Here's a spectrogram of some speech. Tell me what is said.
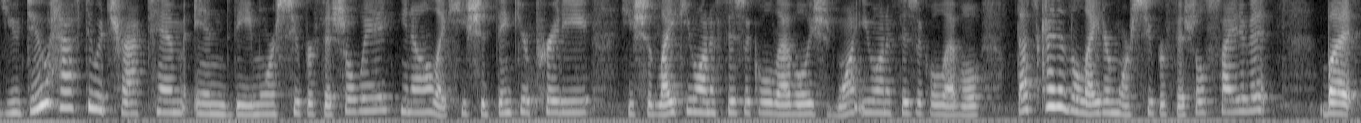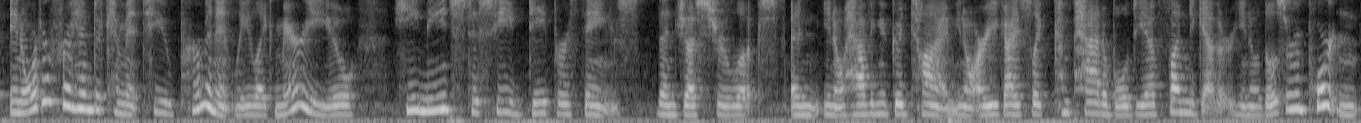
you do have to attract him in the more superficial way, you know, like he should think you're pretty, he should like you on a physical level, he should want you on a physical level. That's kind of the lighter, more superficial side of it. But in order for him to commit to you permanently, like marry you, he needs to see deeper things than just your looks and you know having a good time you know are you guys like compatible do you have fun together you know those are important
